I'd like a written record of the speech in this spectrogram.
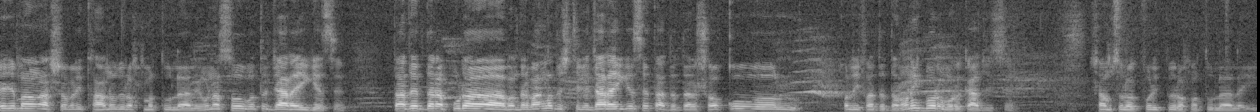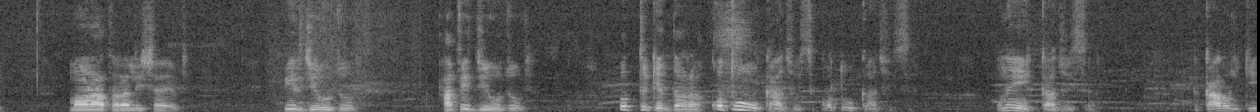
এই যে মাওলানা আশরাফ আলী থানবী রহমতুল্লাহ আলী ওনার সহবতে যারাই গেছে তাদের দ্বারা পুরা আমাদের বাংলাদেশ থেকে যারাই গেছে তাদের দ্বারা সকল খলিফাদের দ্বারা অনেক বড় বড় কাজ হয়েছে। শামসুল হক ফরিদপুর রহমতুল্লাহ আলী মাওলানা আথার আলী সাহেব পীর জি হুজুর হাফিজ জি হুজুর প্রত্যেকের দ্বারা কত কাজ হয়েছে কত কাজ হয়েছে, অনেক কাজ হয়েছে। কারণ কি?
